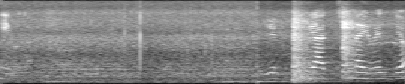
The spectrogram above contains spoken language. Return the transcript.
हे बघा हे आजचं नैवेद्य.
